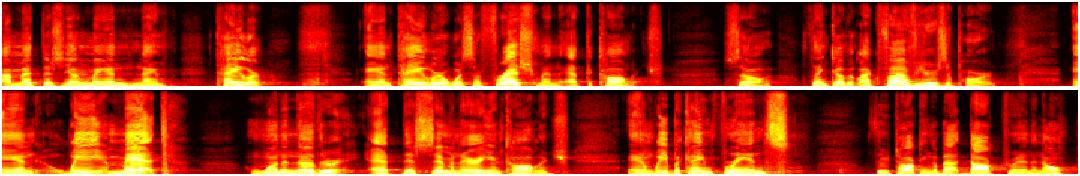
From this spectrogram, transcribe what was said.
I met this young man named Taylor and Taylor was a freshman at the college. So think of it like five years apart. And we met one another at this seminary in college, and we became friends through talking about doctrine and all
